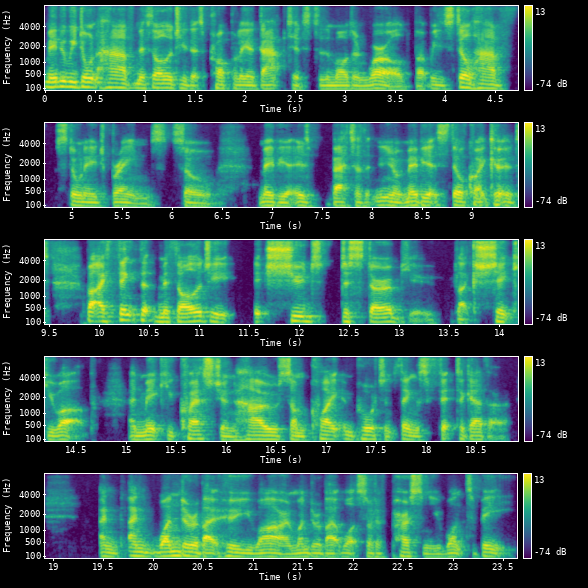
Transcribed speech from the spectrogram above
maybe we don't have mythology that's properly adapted to the modern world, but we still have Stone Age brains. So maybe it is better that, you know, maybe it's still quite good. But I think that mythology, it should disturb you, like shake you up and make you question how some quite important things fit together and, and wonder about who you are and wonder about what sort of person you want to be.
